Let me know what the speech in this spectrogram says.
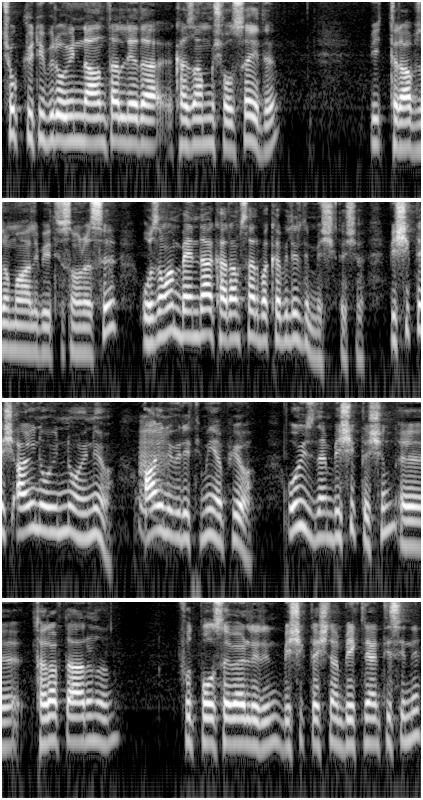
çok kötü bir oyunla Antalya'da kazanmış olsaydı bir Trabzon mağlubiyeti sonrası o zaman ben daha karamsar bakabilirdim Beşiktaş'a. Beşiktaş aynı oyununu oynuyor. Aynı üretimi yapıyor. O yüzden Beşiktaş'ın e, taraftarının, futbol severlerin Beşiktaş'tan beklentisini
